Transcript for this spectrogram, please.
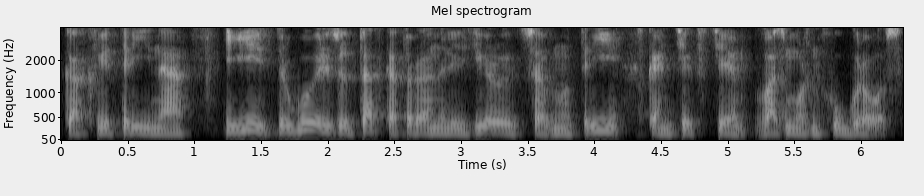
как витрина, и есть другой результат, который анализируется внутри в контексте возможных угроз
